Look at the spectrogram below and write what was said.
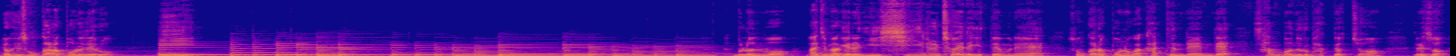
여기 손가락 번호대로 이 물론 뭐 마지막에는 이 C를 쳐야 되기 때문에 손가락 번호가 같은 레인데 3번으로 바뀌었죠. 그래서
